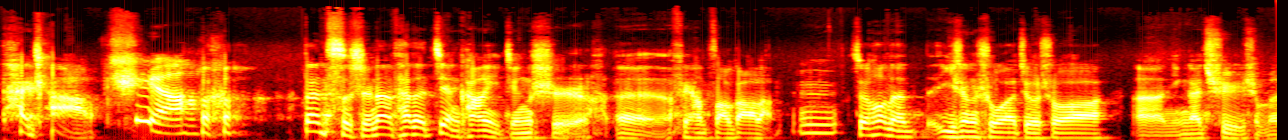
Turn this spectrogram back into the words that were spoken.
太差了？是啊。但此时呢，他的健康已经是呃非常糟糕了。嗯，最后呢，医生说就是说，呃，你应该去什么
